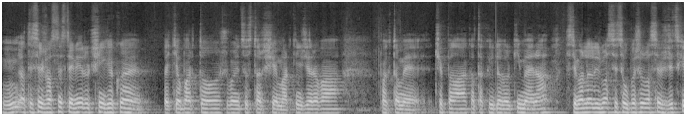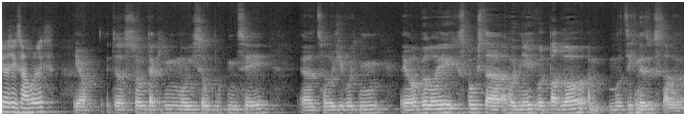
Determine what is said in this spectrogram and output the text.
Hmm, a ty jsi vlastně stejný ročník, jako je Peťa Bartoš, o něco starší je Martin Žerová, pak tam je Čepelák a takovýhle velký jména. S těma lidma si soupeřil vlastně vždycky na těch závodech? Jo, to jsou taky moji souputníci eh, celoživotní. Jo, bylo jich spousta, hodně jich odpadlo a moc jich nezůstalo.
